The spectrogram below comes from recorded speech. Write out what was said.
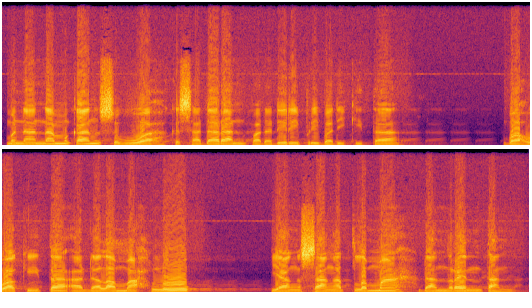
menanamkan sebuah kesadaran pada diri pribadi kita bahwa kita adalah makhluk yang sangat lemah dan rentan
